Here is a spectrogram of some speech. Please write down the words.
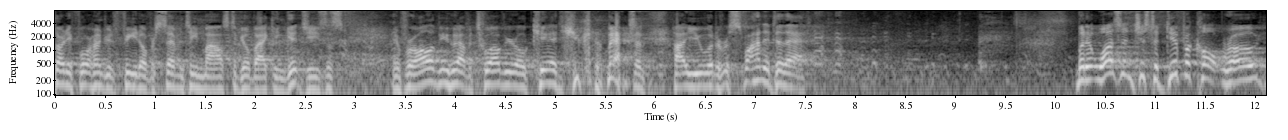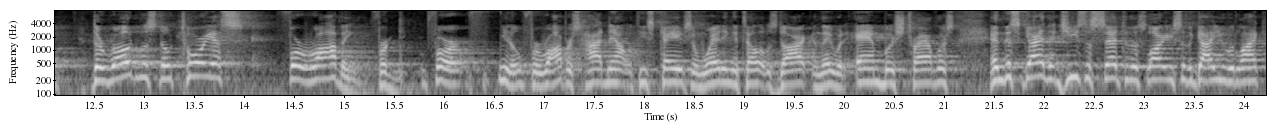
3400 feet over 17 miles to go back and get jesus. And for all of you who have a 12 year old kid, you can imagine how you would have responded to that. But it wasn't just a difficult road, the road was notorious for robbing, for, for, you know, for robbers hiding out with these caves and waiting until it was dark, and they would ambush travelers. And this guy that Jesus said to this lawyer, he said, the guy you would like,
